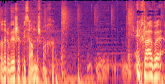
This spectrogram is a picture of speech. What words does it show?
oder würdest du etwas anderes machen? Ich glaube,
